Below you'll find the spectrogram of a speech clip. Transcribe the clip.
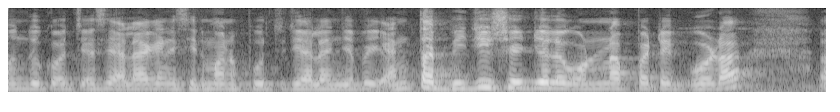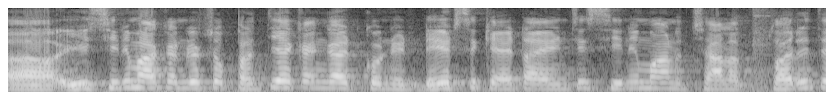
ముందుకు వచ్చేసి ఎలాగని సినిమాను పూర్తి చేయాలని చెప్పి ఎంత బిజీ షెడ్యూల్ ఉన్నప్పటికీ కూడా ఈ సినిమా కంటే ప్రత్యేకంగా కొన్ని డేట్స్ కేటాయించి సినిమాను చాలా త్వరిత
